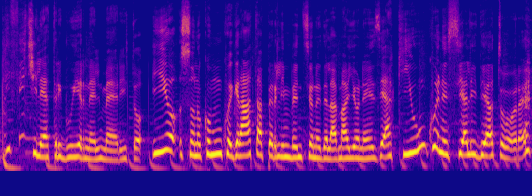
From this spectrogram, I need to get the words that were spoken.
Difficile attribuirne il merito. Io sono comunque grata per l'invenzione della maionese a chiunque ne sia l'ideatore.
